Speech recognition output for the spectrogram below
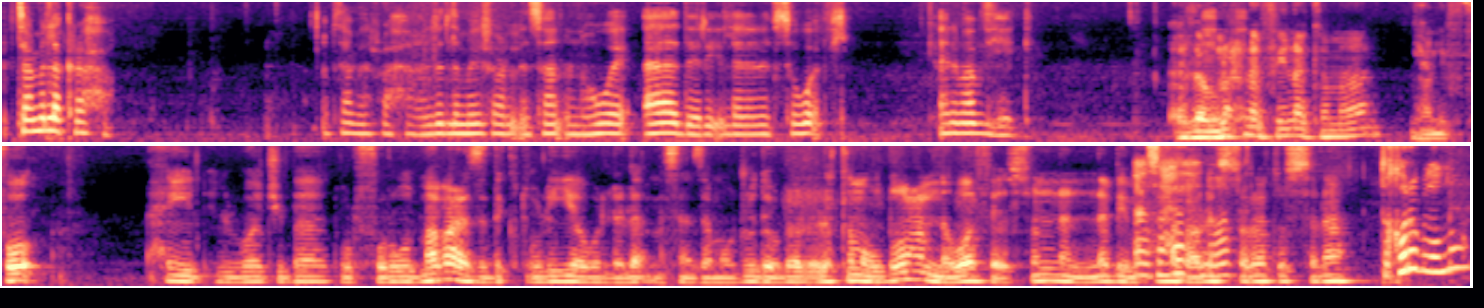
بتعمل لك راحة. بتعمل راحة عن جد لما يشعر الإنسان إنه هو قادر إلا لنفسه وقفي. أنا ما بدي هيك. لو نحن فينا كمان يعني فوق هي الواجبات والفروض ما بعرف إذا بدك تقوليها ولا لأ مثلا إذا موجودة ولا لأ لكن موضوع النوافل سنه النبي آه، محمد صحيح، عليه. الصلاة والسلام. تقرب لله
